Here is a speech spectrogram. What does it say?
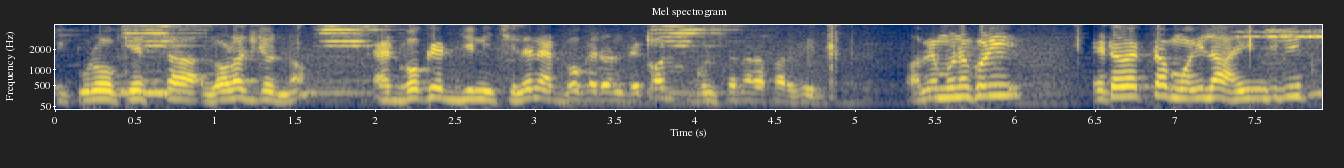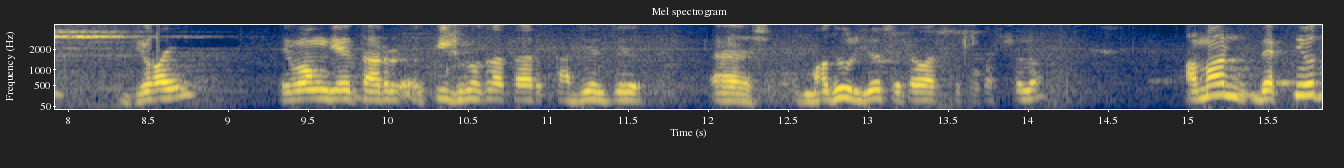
এই পুরো কেসটা লড়ার জন্য অ্যাডভোকেট যিনি ছিলেন advocate on record Gulshanara Parvin আমি মনে করি এটাও একটা মহিলা আইনজীবীর জয় এবং যে তার তীক্ষ্ণতা, তার কাজের যে মাধুর্য, সেটাও আজকে প্রকাশ হলো আমার ব্যক্তিগত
